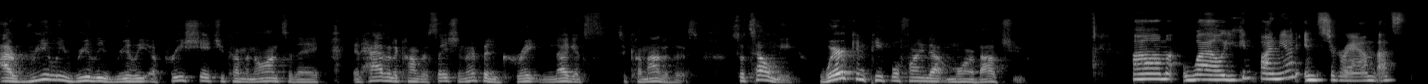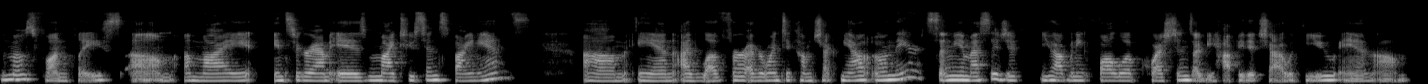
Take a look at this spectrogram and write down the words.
I really, really, really appreciate you coming on today and having a conversation. There have been great nuggets to come out of this. So tell me, where can people find out more about you? Um, well, you can find me on Instagram. That's the most fun place. Um, my Instagram is my two cents finance. Um, and I'd love for everyone to come check me out on there. Send me a message if you have any follow up questions. I'd be happy to chat with you. And um,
